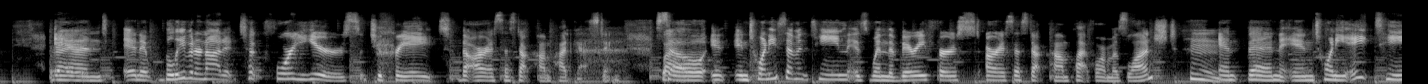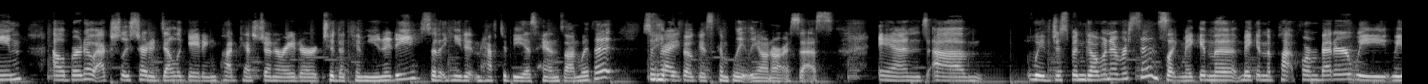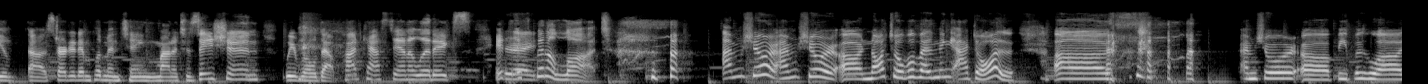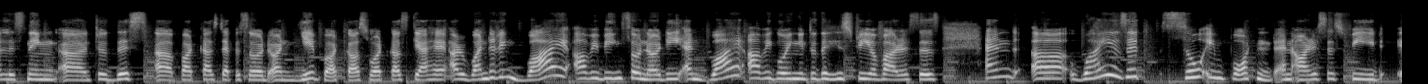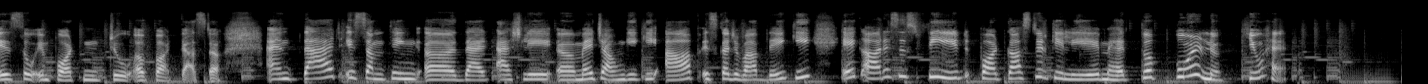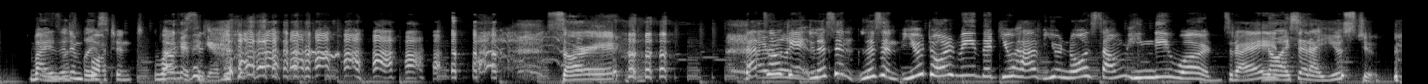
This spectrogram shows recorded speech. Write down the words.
And and it, believe it or not, it took four years to create the RSS.com podcasting. So in, in 2017 is when the very first RSS.com platform was launched. And then in 2018, Alberto actually started delegating Podcast Generator to the community so that he didn't have to be as hands on with it. So he Right. could focus completely on RSS. And um, we've just been going ever since like making the making the platform better we we uh, started implementing monetization we rolled out podcast analytics it, Right. it's been a lot I'm sure. I'm sure. Uh, not overwhelming at all. Uh, I'm sure uh, people who are listening uh, to this uh, podcast episode on Ye Podcast, Podcast Kya Hai, are wondering why are we being so nerdy and why are we going into the history of RSS and uh, why is it so important? An RSS feed is so important to a podcaster. And that is something uh, that Ashley, uh, मैं चाहूंगी कि आप इसका जवाब दें कि एक RSS feed podcaster के लिए महत्वपूर्ण क्यों है why is it please. important? Why okay thank it- you sorry That's really okay. Listen, listen. You told me that you have, you know, some Hindi words, right? no i said i used to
